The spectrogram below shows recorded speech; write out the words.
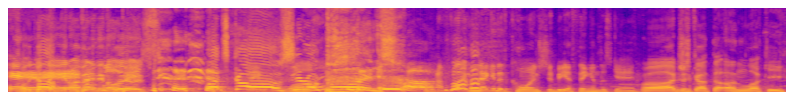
Well, good thing you don't have anything to lose. Let's go! Zero coins! I feel like negative coins should be a thing in this game. well, I just got the unlucky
